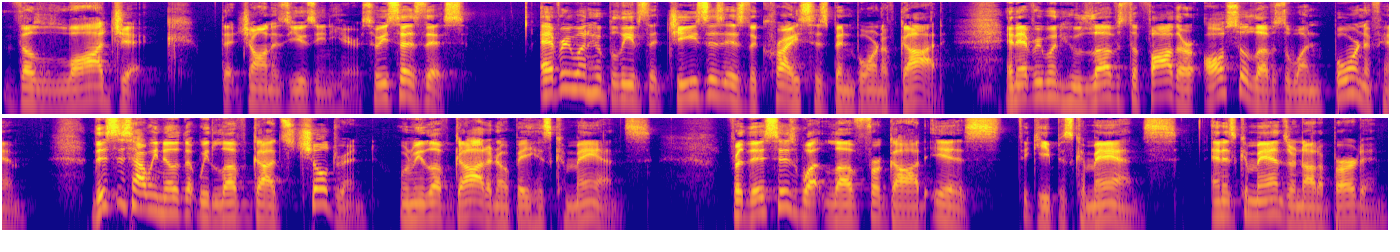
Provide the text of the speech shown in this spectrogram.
the logic that John is using here. So he says this Everyone who believes that Jesus is the Christ has been born of God, and everyone who loves the Father also loves the one born of him. This is how we know that we love God's children, when we love God and obey his commands. For this is what love for God is to keep his commands. And his commands are not a burden.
